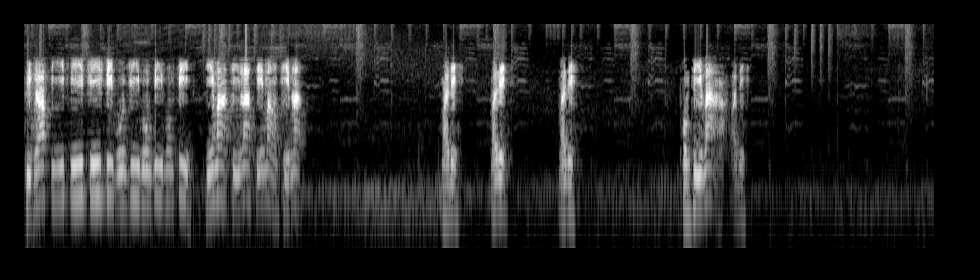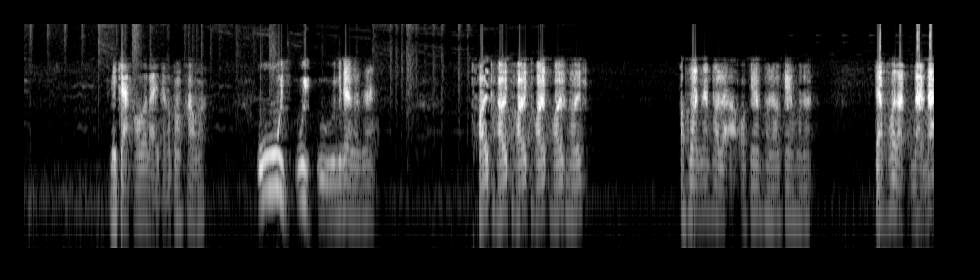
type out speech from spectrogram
สีครับฟีฟีฟีฟีผมฟีผมฟีผมฟีฟีมากฟีมากฟีมากฟีมากมาดิมาดิมาดิ ผมฟีมากอะมาดิไม่กล้าเข้าอะไรแต่ก็ต้องเข้าฮะอุ้ยอุ้ยอุ้ยไม่ได้ไม่ได้ถอยถอยถอยถอยถอยถอยเอาพอนั้นพอละโอเคพอแล้วโอเคพอแล้วแต่พอดักดักได้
